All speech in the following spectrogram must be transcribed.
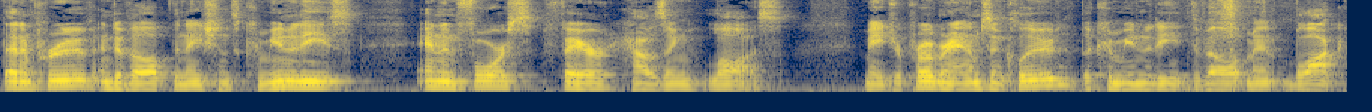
that improve and develop the nation's communities, and enforce fair housing laws. Major programs include the Community Development Block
